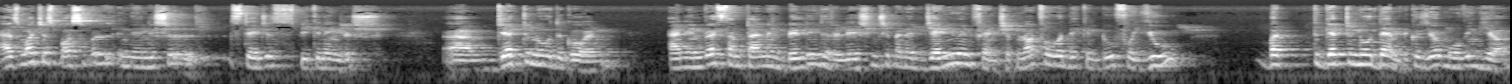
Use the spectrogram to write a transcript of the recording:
as much as possible in the initial stages, speak in English. Um, get to know the Goan and invest some time in building the relationship and a genuine friendship, not for what they can do for you, but to get to know them because you're moving here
